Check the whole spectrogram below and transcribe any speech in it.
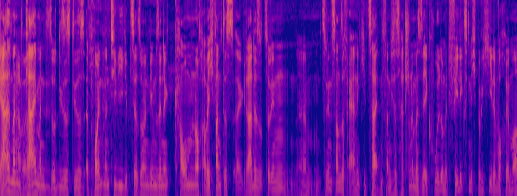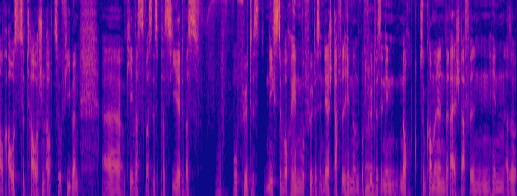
Ja, also man, Aber- klar, ich meine, so dieses, dieses Appointment-TV gibt es ja so in dem Sinne kaum noch, aber ich fand das äh, gerade so zu den, ähm, zu den Sons of Anarchy-Zeiten, fand ich das halt schon immer sehr cool, so mit Felix mich wirklich jede Woche immer auch auszutauschen, auch zu fiebern. Äh, okay, was, was ist passiert, was, wo, wo führt es nächste Woche hin, wo führt es in der Staffel hin und wo Mhm. führt es in den noch zu kommenden drei Staffeln hin. Also,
